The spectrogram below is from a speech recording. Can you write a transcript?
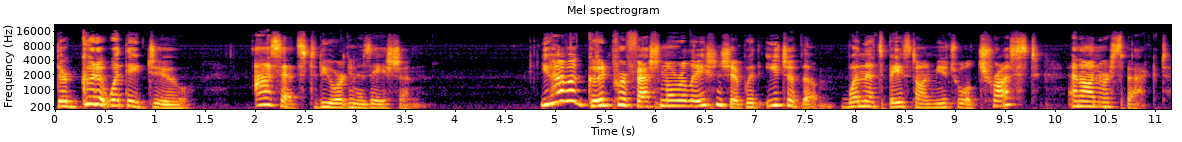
They're good at what they do, assets to the organization. You have a good professional relationship with each of them, one that's based on mutual trust and on respect.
